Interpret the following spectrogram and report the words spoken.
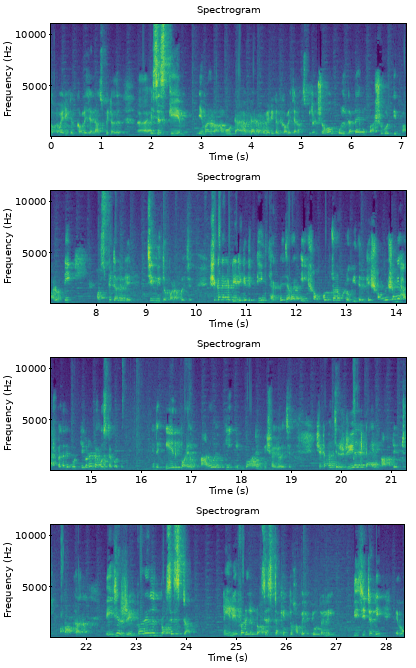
Kar medical college and hospital S S K M M R Bangur Diamond Harbour medical college and hospital সহ কলকাতা এবং পার্শ্ববর্তী বারোটি হসপিটালকে চিহ্নিত করা হয়েছে। সেখানে একটা ডেডিকেটেড টিম থাকবে যারা এই সংকটজনক রোগীদেরকে সঙ্গে সঙ্গে হাসপাতালে ভর্তি করার ব্যবস্থা করবে। কিন্তু এরপরেও আরও একটি ইম্পর্টেন্ট বিষয় রয়েছে। সেটা হচ্ছে রিয়েল টাইম আপডেট অর্থাৎ এই যে রেফারেল প্রসেসটা এই রেফারেল প্রসেসটা কিন্তু হবে টোটালি ডিজিটালি এবং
